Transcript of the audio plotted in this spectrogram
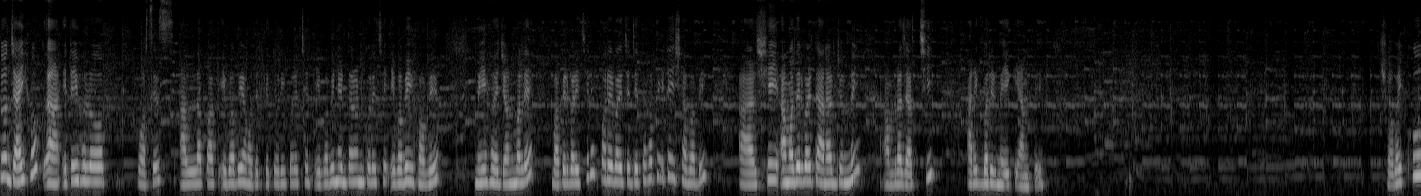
তো যাই হোক এটাই হলো প্রসেস আল্লাহ পাক এভাবেই আমাদেরকে তৈরি করেছেন, এভাবেই নির্ধারণ করেছে, এভাবেই হবে। মেয়ে হয়ে জন্মালে বাপের বাড়ি ছেড়ে পরের বাড়িতে যেতে হবে, এটাই স্বাভাবিক। আর সেই আমাদের বাড়িতে আনার জন্যই আমরা যাচ্ছি আরেক বাড়ির মেয়েকে আনতে। সবাই খুব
